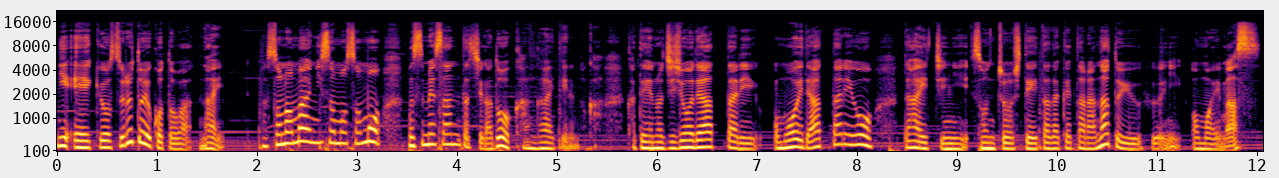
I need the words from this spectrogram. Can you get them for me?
に影響するということはない。その前にそもそも娘さんたちがどう考えているのか家庭の事情であったり思いであったりを第一に尊重していただけたらなというふうに思います。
